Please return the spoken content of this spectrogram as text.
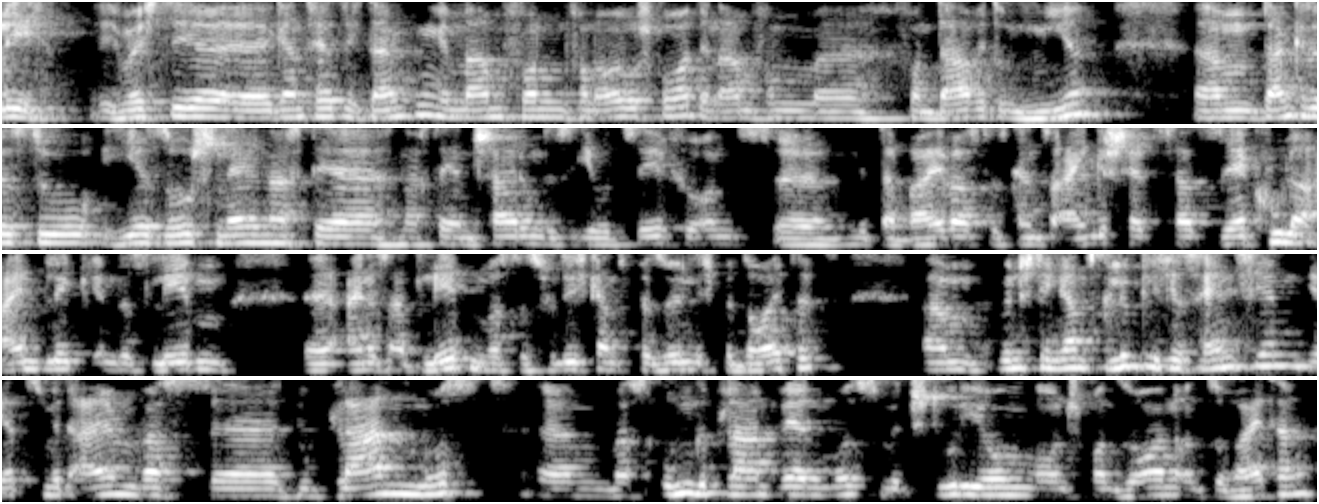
Olli, ich möchte dir äh, ganz herzlich danken im Namen von, von Eurosport, im Namen von, äh, von David und mir. Ähm, danke, dass du hier so schnell nach der, nach der Entscheidung des IOC für uns äh, mit dabei warst, das Ganze eingeschätzt hast. Sehr cooler Einblick in das Leben äh, eines Athleten, was das für dich ganz persönlich bedeutet. Ähm, wünsche dir ein ganz glückliches Händchen jetzt mit allem, was äh, du planen musst, ähm, was umgeplant werden muss mit Studium und Sponsoren und so weiter.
